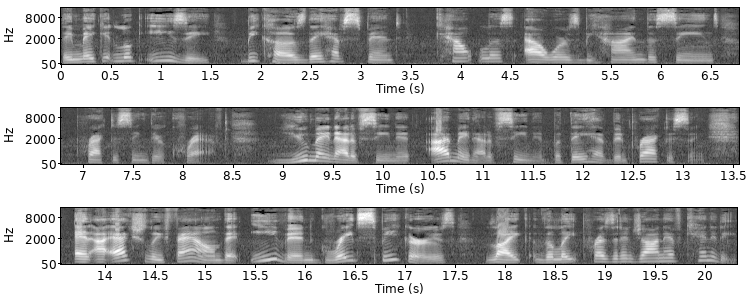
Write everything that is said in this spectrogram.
they make it look easy because they have spent countless hours behind the scenes practicing their craft. You may not have seen it, I may not have seen it, but they have been practicing. And I actually found that even great speakers like the late President John F. Kennedy,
